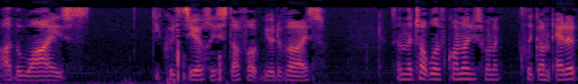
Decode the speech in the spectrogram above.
Otherwise, you could seriously stuff up your device. So in the top left corner, I just want to click on edit.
